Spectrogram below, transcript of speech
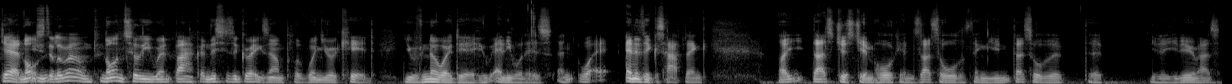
Yeah. Not he's still around. not until you went back, and this is a great example of when you're a kid, you have no idea who anyone is and what anything is happening. Like that's just Jim Hawkins. That's all the thing you. That's all the the you know you knew him as,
